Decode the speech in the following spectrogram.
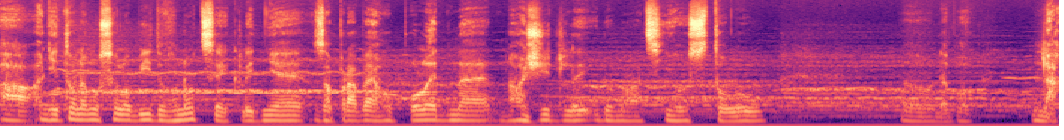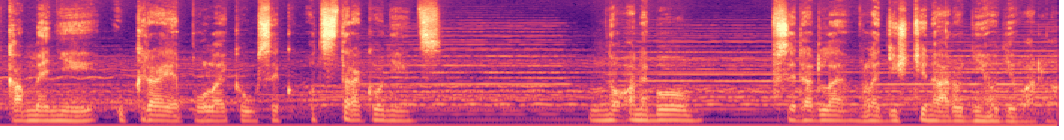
A ani to nemuselo být v noci, klidně za pravého poledne na židli u domácího stolu, nebo na kameni u kraje pole kousek od Strakonic, no a nebo v sedadle v hledišti Národního divadla.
